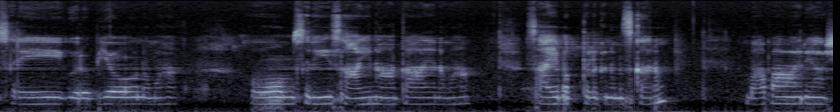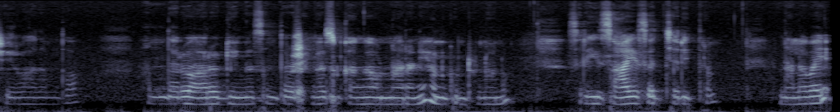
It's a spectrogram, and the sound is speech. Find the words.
శ్రీ గురుభ్యో నమ. ఓం శ్రీ సాయినాథాయ నమ. సాయి భక్తులకు నమస్కారం. బాబావారి ఆశీర్వాదంతో అందరూ ఆరోగ్యంగా సంతోషంగా సుఖంగా ఉన్నారని అనుకుంటున్నాను. శ్రీ సాయి సచ్చరిత్రం నలభై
